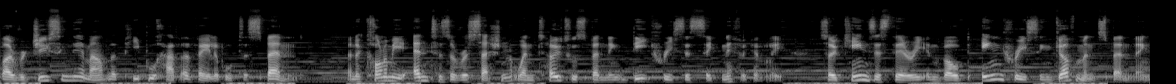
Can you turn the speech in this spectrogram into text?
by reducing the amount that people have available to spend. An economy enters a recession when total spending decreases significantly, so Keynes's theory involved increasing government spending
